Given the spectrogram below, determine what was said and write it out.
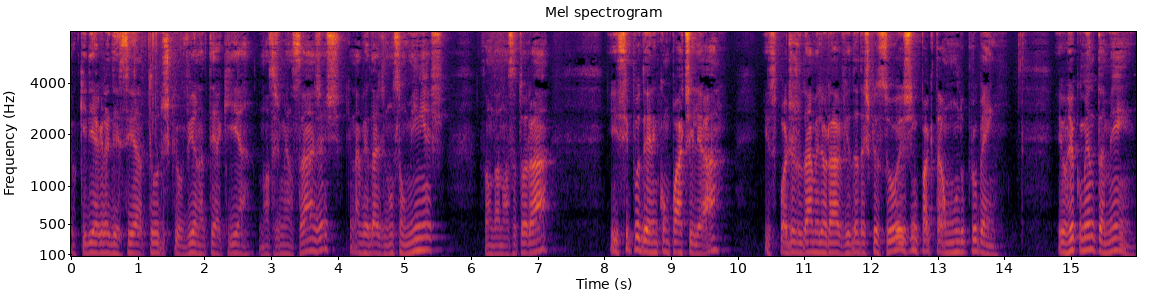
Eu queria agradecer a todos que ouviram até aqui nossas mensagens, que na verdade não são minhas, são da nossa Torá. E se puderem compartilhar, isso pode ajudar a melhorar a vida das pessoas e impactar o mundo para o bem. Eu recomendo também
